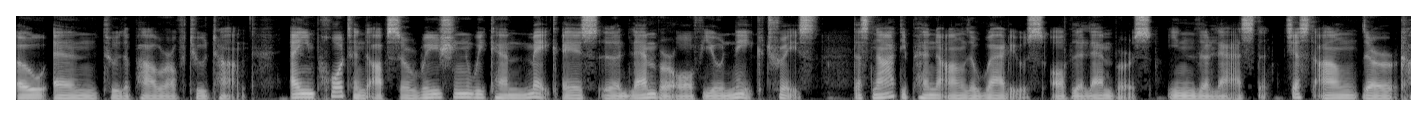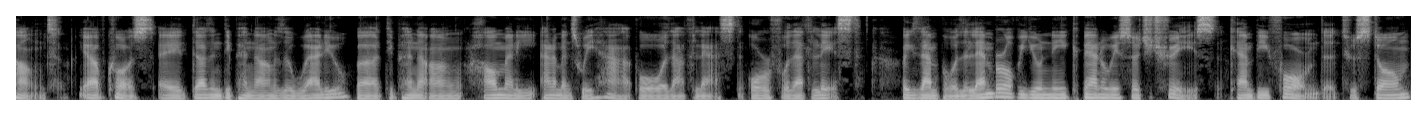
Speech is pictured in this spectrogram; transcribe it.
O-n to the power of 2 time. An important observation we can make is the number of unique trees does not depend on the values of the numbers in the list, just on their count. Yeah, of course, it doesn't depend on the value, but depend on how many elements we have for that list or for that list. For example, the number of unique binary search trees can be formed to store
